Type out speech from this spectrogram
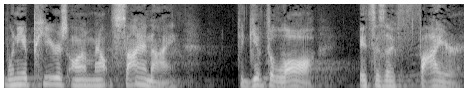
when he appears on Mount Sinai to give the law, it's as a fire.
